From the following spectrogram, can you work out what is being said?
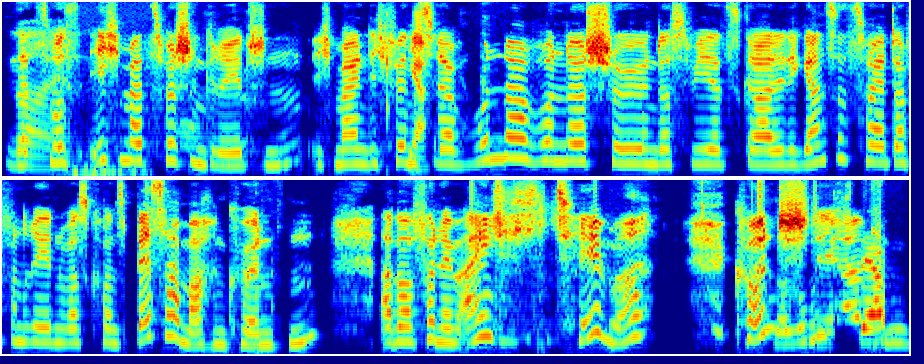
jetzt muss ich mal zwischengrätschen. Ich meine, ich finde es ja. wunder, wunderschön, dass wir jetzt gerade die ganze Zeit davon reden, was Cons besser machen könnten. Aber von dem eigentlichen Thema, Warum Konsterben, sterben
